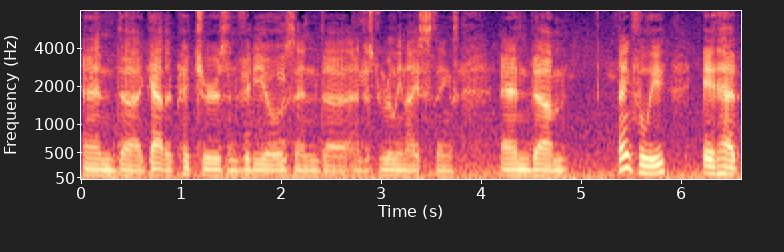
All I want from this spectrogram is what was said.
and uh, gather pictures and videos and uh, and just really nice things. And um, thankfully, it had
